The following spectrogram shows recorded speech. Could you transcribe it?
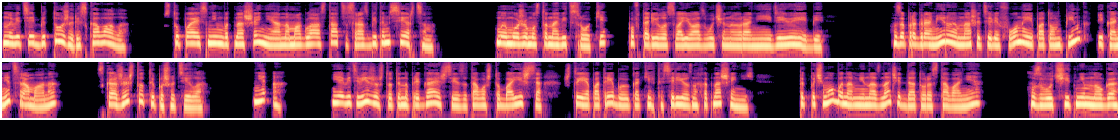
Но ведь Эбби тоже рисковала. Вступая с ним в отношения, она могла остаться с разбитым сердцем. Мы можем установить сроки, повторила свою озвученную ранее идею Эбби. Запрограммируем наши телефоны и потом пинг и конец романа. Скажи, что ты пошутила. Не-а. Я ведь вижу, что ты напрягаешься из-за того, что боишься, что я потребую каких-то серьезных отношений. Так почему бы нам не назначить дату расставания? Звучит немного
